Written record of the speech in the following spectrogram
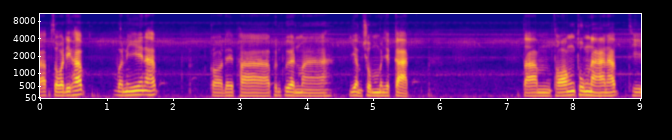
ครับ สวัสดีครับ วันนี้นะครับ ก็ได้พาเพื่อนๆมาเยี่ยมชมบรรยากาศ ตามท้องทุ่งนานะครับที่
